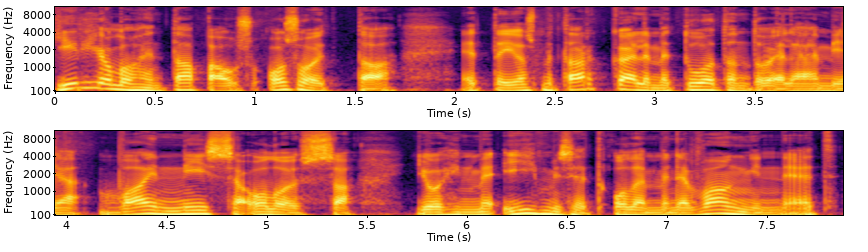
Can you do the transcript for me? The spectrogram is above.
Kirjolohen tapaus osoittaa, että jos me tarkkailemme tuotantoeläimiä vain niissä oloissa, joihin me ihmiset olemme ne vanginneet,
